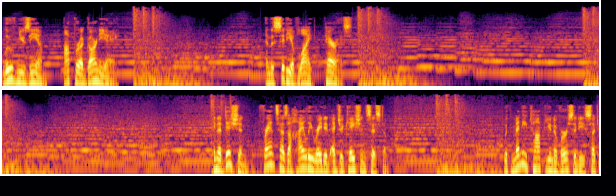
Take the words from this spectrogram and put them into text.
Louvre Museum, Opera Garnier, and the City of Light, Paris. In addition, France has a highly rated education system. With many top universities such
